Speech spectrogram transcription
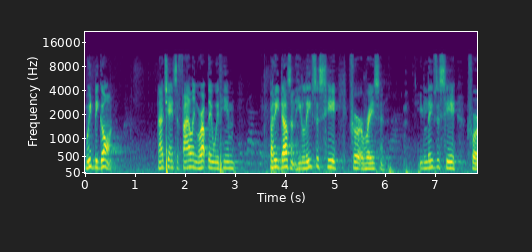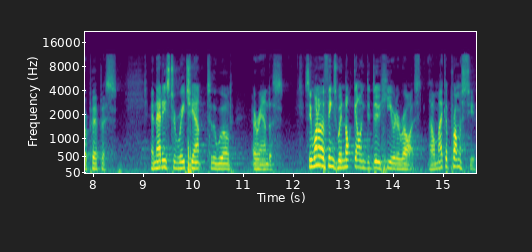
We'd be gone. No chance of failing. We're up there with Him. But He doesn't. He leaves us here for a reason. He leaves us here for a purpose. And that is to reach out to the world around us. See, one of the things we're not going to do here at Arise, I'll make a promise to you.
